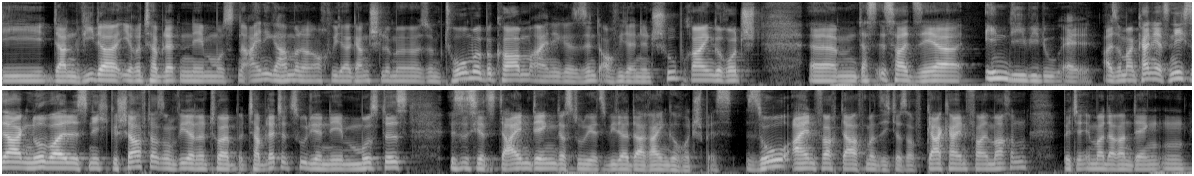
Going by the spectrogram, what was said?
die dann wieder ihre Tabletten nehmen mussten. Einige haben dann auch wieder ganz schlimme Symptome bekommen, einige sind auch wieder in den Schub reingerutscht. Ähm, das ist halt sehr individuell. Also man kann jetzt nicht sagen, nur weil du es nicht geschafft hast und wieder eine Tablette zu dir nehmen musstest, ist es jetzt dein Ding, dass du jetzt wieder da reingerutscht bist. So einfach darf man sich das auf gar keinen Fall machen. Bitte immer daran denken,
